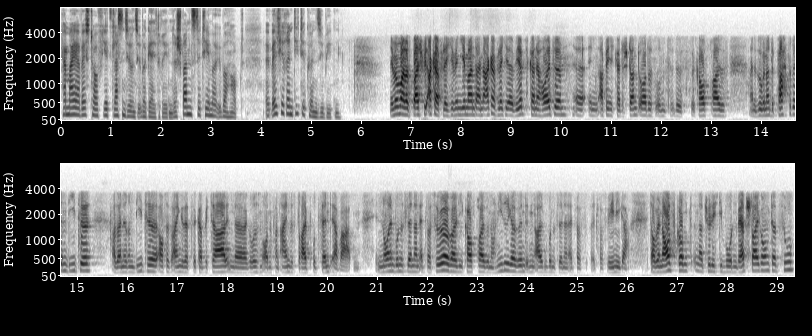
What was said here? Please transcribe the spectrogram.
Herr Meyer-Westhoff, jetzt lassen Sie uns über Geld reden. Das spannendste Thema überhaupt. Äh, welche Rendite können Sie bieten? Nehmen wir mal das Beispiel Ackerfläche. Wenn jemand eine Ackerfläche erwirbt, kann er heute äh, in Abhängigkeit des Standortes und des Kaufpreises eine sogenannte Pachtrendite, also eine Rendite auf das eingesetzte Kapital in der Größenordnung von ein bis drei Prozent erwarten. In neuen Bundesländern etwas höher, weil die Kaufpreise noch niedriger sind, in den alten Bundesländern etwas, etwas weniger. Darüber hinaus kommt natürlich die Bodenwertsteigerung dazu.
